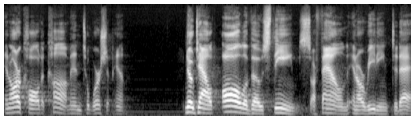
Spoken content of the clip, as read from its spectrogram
and our call to come and to worship Him. No doubt all of those themes are found in our reading today.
